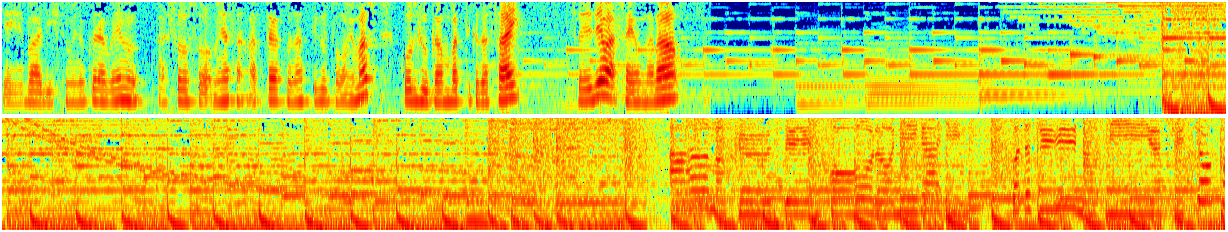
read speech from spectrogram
えーバーディー瞳のクラブ M、あそろそろ皆さん暖かくなってくると思います。ゴルフ頑張ってください。それではさようなら。しちょ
